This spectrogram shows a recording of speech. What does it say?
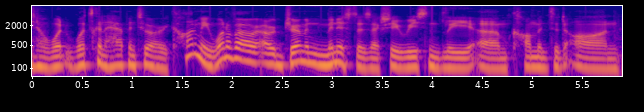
you know what what's going to happen to our economy one of our, our german ministers actually recently um, commented on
